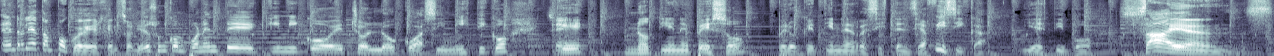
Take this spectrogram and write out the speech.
En realidad tampoco es gel sólido, es un componente químico hecho loco, así místico, que no tiene peso, pero que tiene resistencia física. Y es tipo Science.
